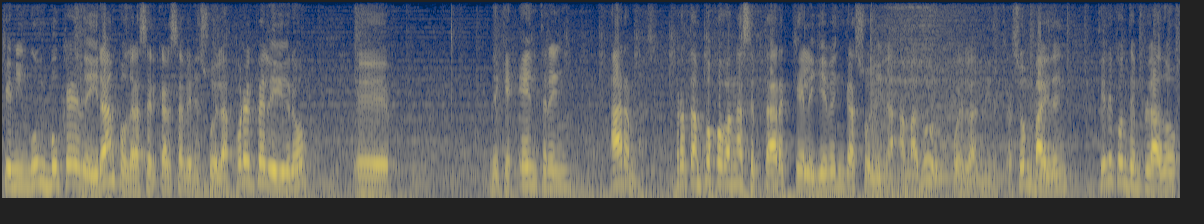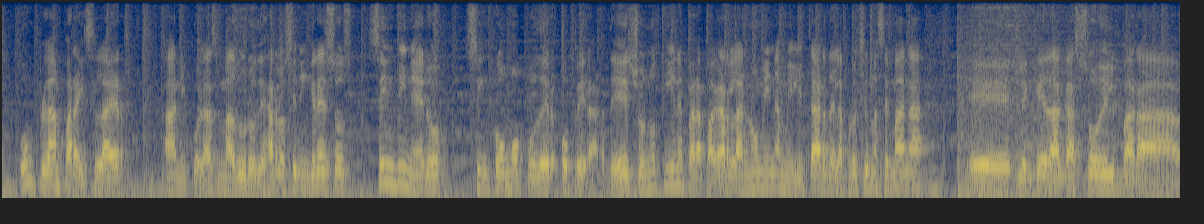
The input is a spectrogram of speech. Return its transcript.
que ningún buque de Irán podrá acercarse a Venezuela por el peligro eh, de que entren armas, pero tampoco van a aceptar que le lleven gasolina a Maduro, pues la administración Biden tiene contemplado un plan para aislar a Nicolás Maduro, dejarlo sin ingresos, sin dinero, sin cómo poder operar. De hecho, no tiene para pagar la nómina militar de la próxima semana, eh, le queda gasoil para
